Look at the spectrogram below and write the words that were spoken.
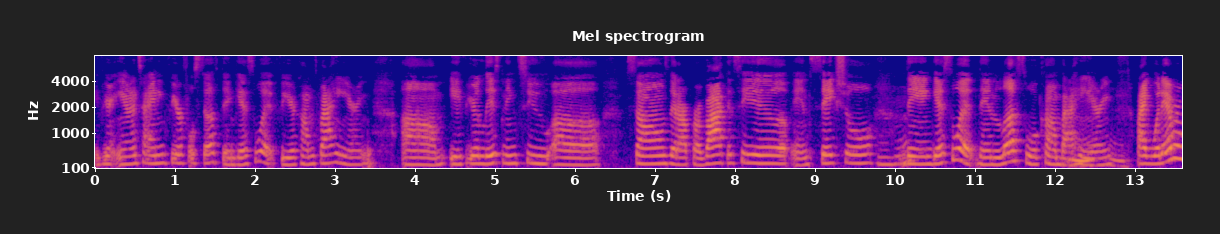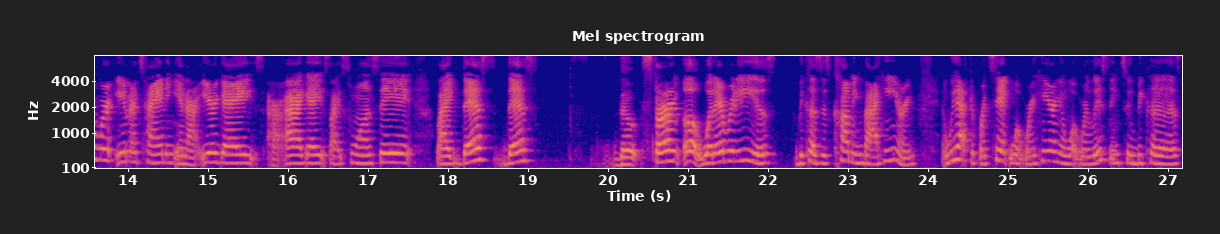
if you're entertaining fearful stuff, then guess what? Fear comes by hearing. Um, if you're listening to uh songs that are provocative and sexual, mm-hmm. then guess what? Then lust will come by mm-hmm. hearing. Like whatever we're entertaining in our ear gates, our eye gates, like Swan said, like that's that's the stirring up whatever it is because it's coming by hearing. And we have to protect what we're hearing and what we're listening to because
